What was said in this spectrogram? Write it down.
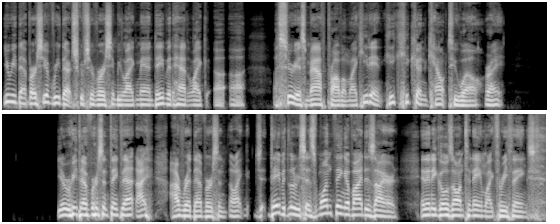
You read that verse, you ever read that scripture verse and be like, man, David had like a, a, a serious math problem. Like he didn't, he, he couldn't count too well, right? You ever read that verse and think that? I, I read that verse and like David literally says, one thing have I desired and then he goes on to name like three things.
